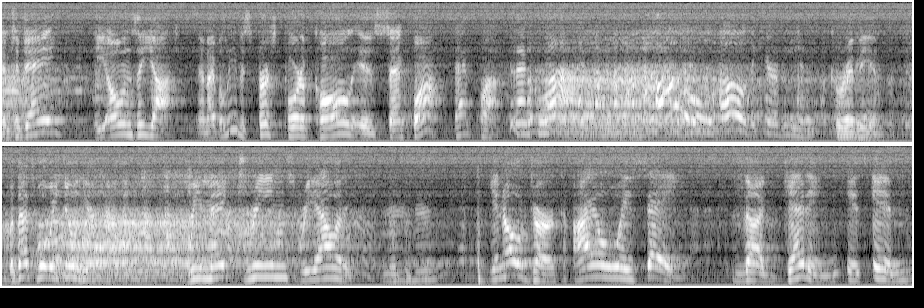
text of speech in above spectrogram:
And today, he owns a yacht. And I believe his first port of call is San Juan, That quoi? Oh, oh, the Caribbean. Caribbean. But that's what we do here, Cathy. We make dreams reality. Mm -hmm. You know, Dirk, I always say, the getting is in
